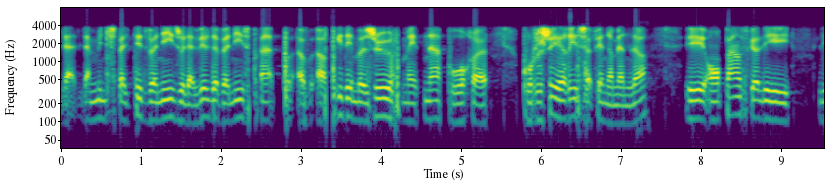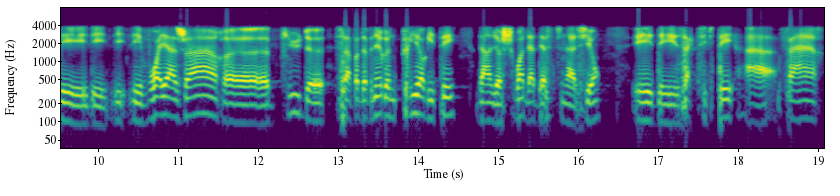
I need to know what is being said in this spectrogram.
la, municipalité de Venise ou la ville de Venise prend, a, pris des mesures maintenant pour, euh, pour gérer ce phénomène-là. Et on pense que les, les, les, les voyageurs, euh, plus de, ça va devenir une priorité dans le choix de la destination et des activités à faire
